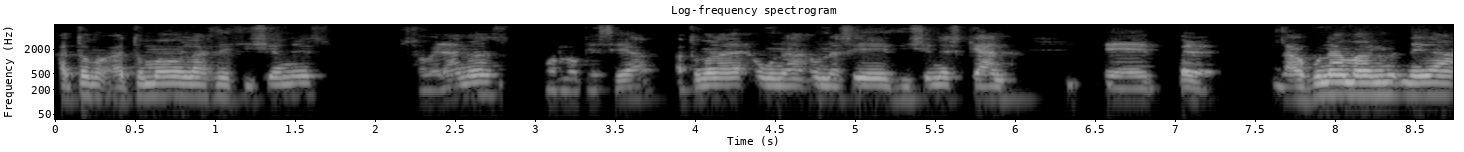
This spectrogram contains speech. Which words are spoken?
ha, tomado las decisiones soberanas, por lo que sea, ha tomado una, serie de decisiones que han, eh, de alguna manera,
